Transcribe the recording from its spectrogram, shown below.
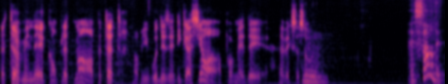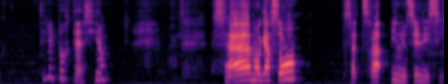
le terminer complètement. Peut-être auriez-vous des indications pour m'aider avec ce sort? Hmm. Un sort de téléportation. Ça, mon garçon, ça te sera inutile ici.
